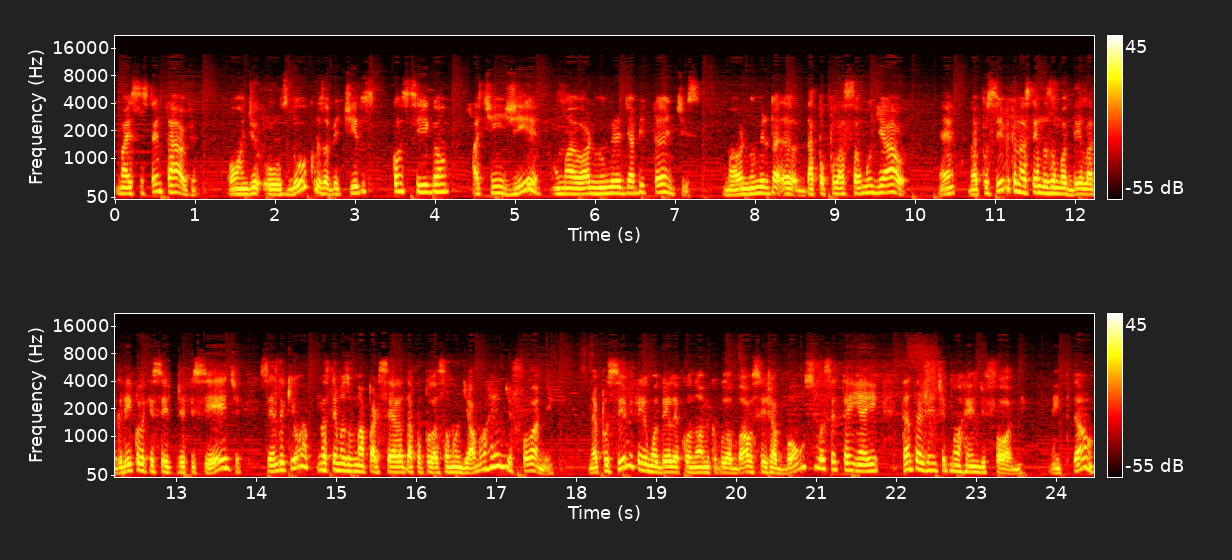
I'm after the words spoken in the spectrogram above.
mais sustentável, onde os lucros obtidos consigam atingir um maior número de habitantes, um maior número da, da população mundial. Né? Não é possível que nós temos um modelo agrícola que seja eficiente, sendo que uma, nós temos uma parcela da população mundial morrendo de fome. Não é possível que o modelo econômico global seja bom se você tem aí tanta gente morrendo de fome. Então,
